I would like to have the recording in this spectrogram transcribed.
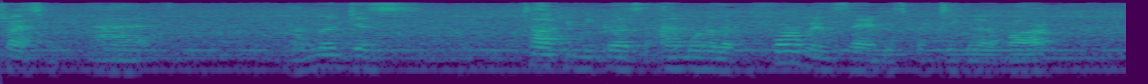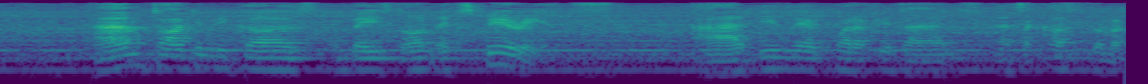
trust me, I, I'm not just talking because I'm one of the performers at this particular bar. I'm talking because based on experience. I've been there quite a few times as a customer,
